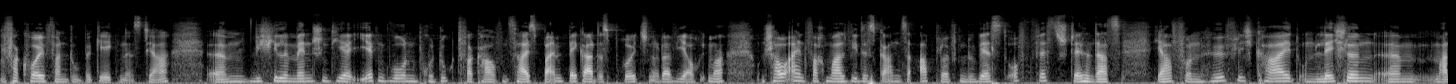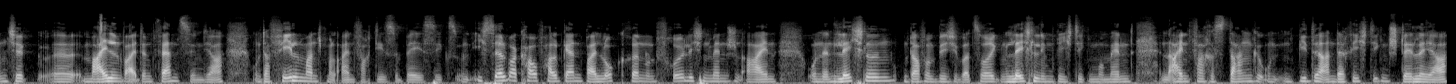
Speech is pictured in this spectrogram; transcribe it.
Verkäufern du begegnest, ja, ähm, wie viele Menschen dir irgendwo ein Produkt verkaufen, sei es beim Bäcker das Brötchen oder wie auch immer. Und schau einfach mal, wie das Ganze abläuft. Und du wirst oft feststellen, dass ja von Höflichkeit und Lächeln ähm, manche äh, meilenweit entfernt sind, ja, und da fehlen manchmal einfach diese Basics. Und ich selber kaufe halt gern bei lockeren und fröhlichen Menschen ein. Und ein Lächeln und davon bin ich überzeugt, ein Lächeln im richtigen Moment, ein einfaches Danke und ein Bitte an der richtigen Stelle, ja,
